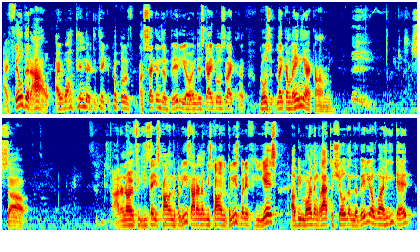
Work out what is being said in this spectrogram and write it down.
I filled it out. I walked in there to take a couple of uh, seconds of video, and this guy goes like uh, goes like a maniac on me. So I don't know if he says he's calling the police. I don't know if he's calling the police, but if he is, I'll be more than glad to show them the video of what he did,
